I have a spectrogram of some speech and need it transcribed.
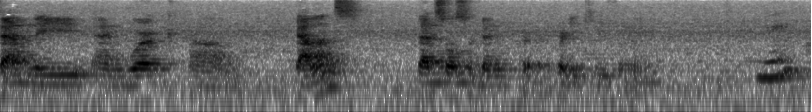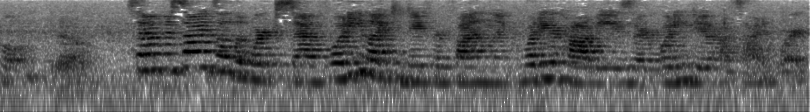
family and work um, balance. That's also been pr- pretty key for me. Very cool. Yeah. So besides all the work stuff, what do you like to do for fun? Like, what are your hobbies, or what do you do outside of work?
